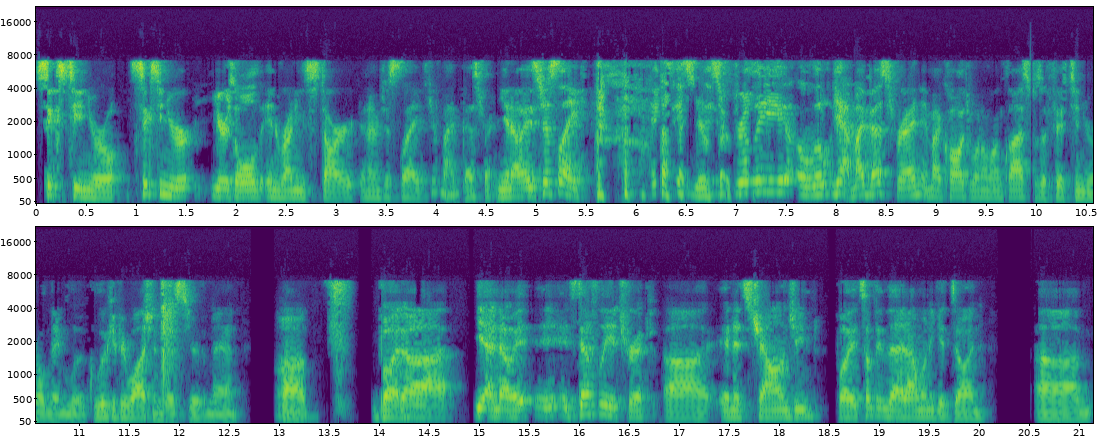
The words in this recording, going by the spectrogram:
16 year old, 16 year, years old in running start, and I'm just like, you're my best friend. You know, it's just like it's, it's, it's really a little. Yeah, my best friend in my college 101 class was a 15 year old named Luke. Luke, if you're watching this, you're the man. Um, but uh, yeah, no, it, it, it's definitely a trip, uh, and it's challenging, but it's something that I want to get done. Um,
